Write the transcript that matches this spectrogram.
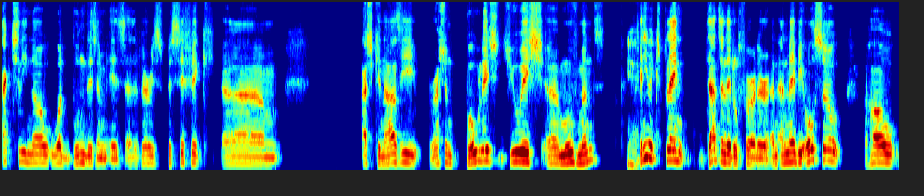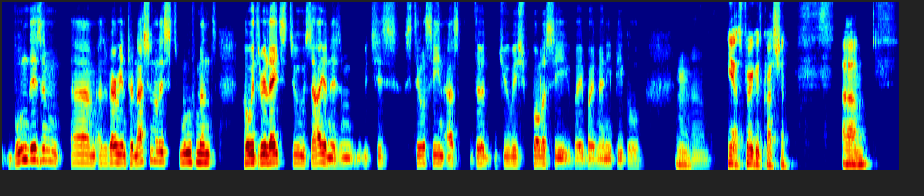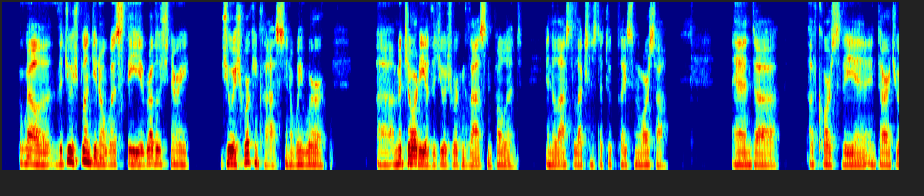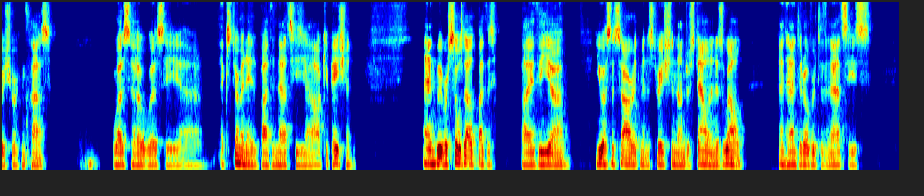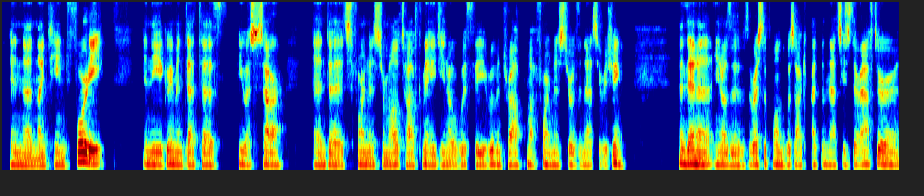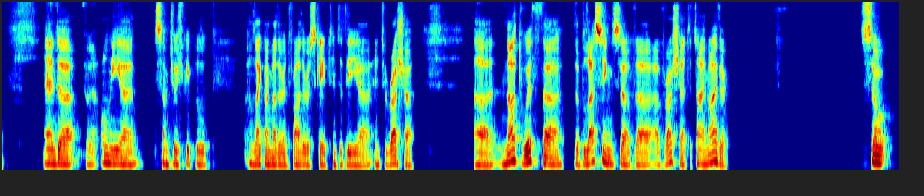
actually know what Bundism is as a very specific um, Ashkenazi, Russian, Polish, Jewish uh, movement. Yes. Can you explain that a little further? And, and maybe also how Bundism um, as a very internationalist movement, how it relates to Zionism, which is still seen as the Jewish policy by, by many people. Mm. Um, yes, very good question. Um, well, the Jewish Bund, you know, was the revolutionary Jewish working class. You know, we were uh, a majority of the Jewish working class in Poland in the last elections that took place in Warsaw. And uh, of course, the uh, entire Jewish working class was uh, was uh, exterminated by the Nazi uh, occupation. And we were sold out by the, by the USSR administration under Stalin as well, and handed over to the Nazis in 1940 in the agreement that the USSR and uh, its foreign minister Molotov made, you know, with the Ribbentrop, foreign minister of the Nazi regime. And then, uh, you know, the, the rest of Poland was occupied by the Nazis thereafter. And uh, uh only uh, some Jewish people, uh, like my mother and father, escaped into the into Russia. not with the blessings of, of Russia at the time either. So,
